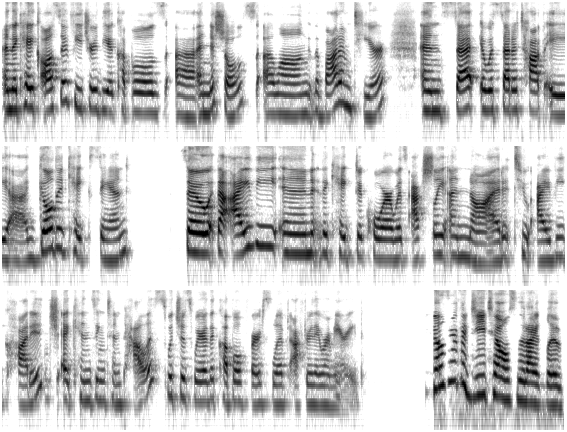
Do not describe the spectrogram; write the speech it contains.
And the cake also featured the couple's uh, initials along the bottom tier and set it was set atop a uh, gilded cake stand so the ivy in the cake decor was actually a nod to Ivy Cottage at Kensington Palace, which is where the couple first lived after they were married. Those are the details that I live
